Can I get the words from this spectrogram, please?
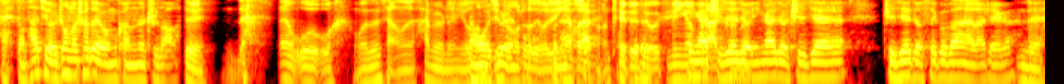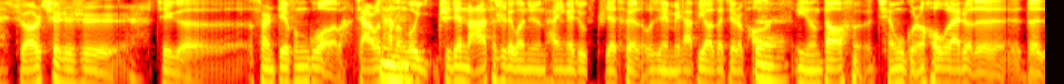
哎，等他去了中国车队，我们可能就知道了。对，但我我我在想呢，汉密尔顿有我去中国车队，我就应该不大可能。对对对，应该应该直接就应该就直接。直接就 say goodbye 了，这个对，主要确实是这个算是巅峰过了吧。假如他能够直接拿一次世界冠军，他应该就直接退了。我觉得也没啥必要再接着跑了，已经到 前无古人后无来者的的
